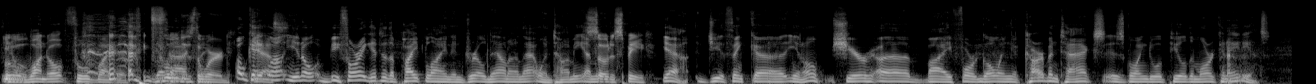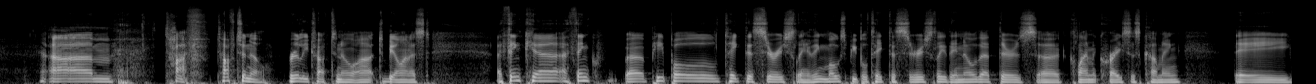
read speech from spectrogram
you know, one oh, fooled by this. I think fooled is the word. Okay, yes. well, you know, before I get to the pipeline and drill down on that one, Tommy, I mean, so to speak. Yeah. Do you think, uh, you know, Scheer uh, by foregoing a carbon tax is going to appeal to more Canadians? Um, tough, tough to know. Really tough to know. Uh, to be honest, I think uh, I think uh, people take this seriously. I think most people take this seriously. They know that there's a climate crisis coming. They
